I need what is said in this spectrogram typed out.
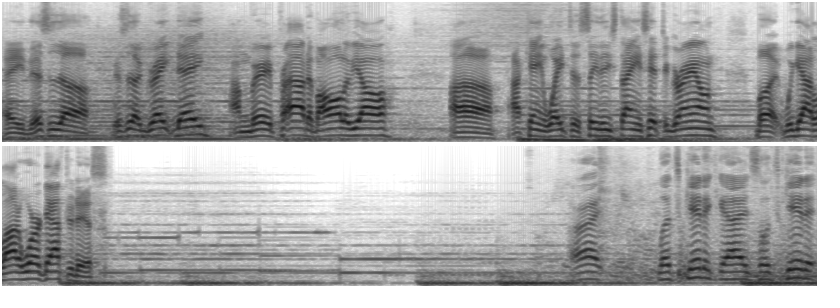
Hey, this is a this is a great day. I'm very proud of all of y'all. Uh, I can't wait to see these things hit the ground, but we got a lot of work after this. All right, let's get it, guys. Let's get it.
